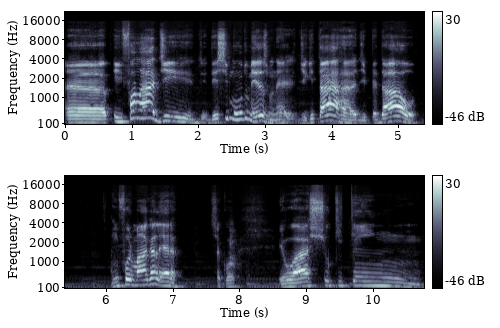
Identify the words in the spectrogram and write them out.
é, e falar de, de, desse mundo mesmo, né, de guitarra, de pedal, informar a galera, sacou? Eu acho que tem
